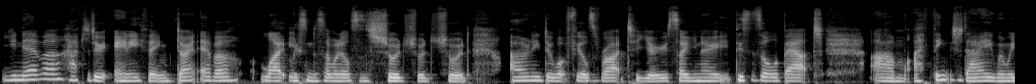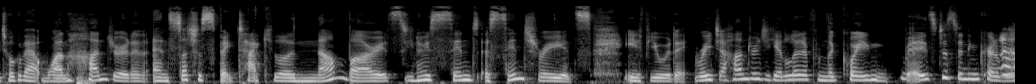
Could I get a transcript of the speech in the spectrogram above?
You never have to do anything. Don't ever like listen to someone else's should, should, should. I Only do what feels right to you. So, you know, this is all about, um, I think today when we talk about 100 and, and such a spectacular number, it's, you know, sent a century. It's, if you were to reach 100, you get a letter from the Queen. It's just an incredible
